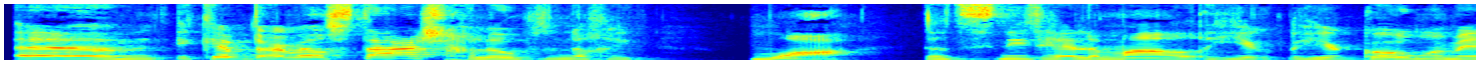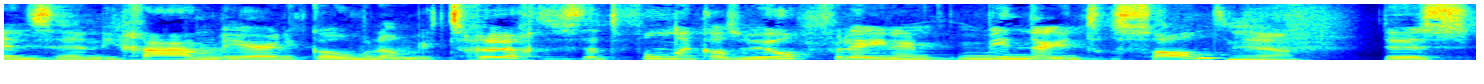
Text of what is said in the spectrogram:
Ehm, ik heb daar wel stage gelopen, toen dacht ik, moi, dat is niet helemaal, hier, hier komen mensen en die gaan weer, die komen dan weer terug. Dus dat vond ik als hulpverlener minder interessant. Ja. Dus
